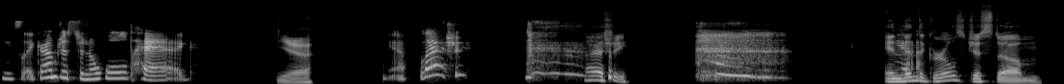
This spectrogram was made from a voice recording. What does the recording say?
He's like, I'm just an old hag. Yeah. Yeah, flashy. Ashy. And then the girls just um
